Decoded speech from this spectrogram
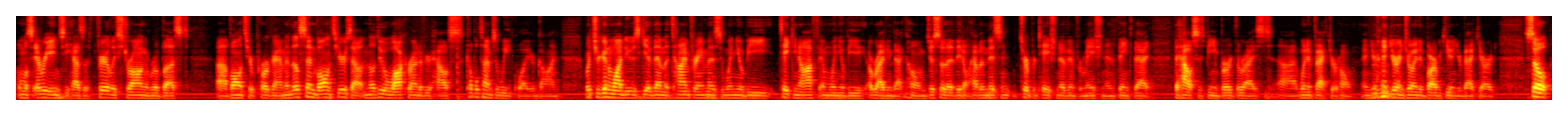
almost every agency has a fairly strong and robust uh, volunteer program, and they'll send volunteers out and they'll do a walk around of your house a couple times a week while you're gone. What you're going to want to do is give them a time frame as when you'll be taking off and when you'll be arriving back home, just so that they don't have a misinterpretation of information and think that the house is being burglarized uh, when in fact you're home and you're, mm-hmm. you're enjoying a barbecue in your backyard. So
